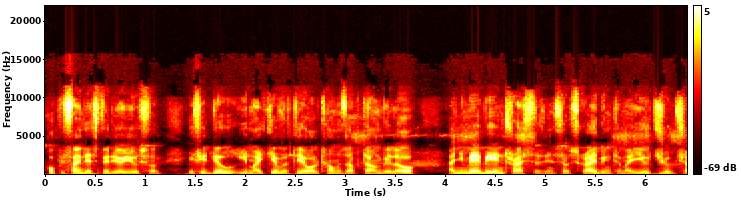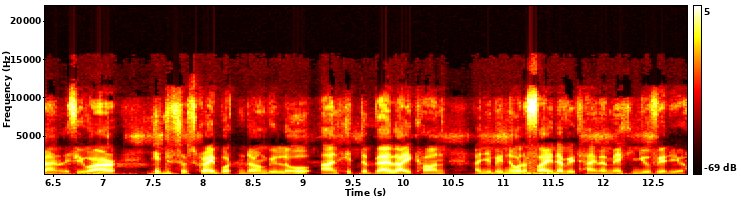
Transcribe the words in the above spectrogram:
Hope you find this video useful. If you do, you might give it the old thumbs up down below and you may be interested in subscribing to my YouTube channel. If you are, hit the subscribe button down below and hit the bell icon and you'll be notified every time I make a new video.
